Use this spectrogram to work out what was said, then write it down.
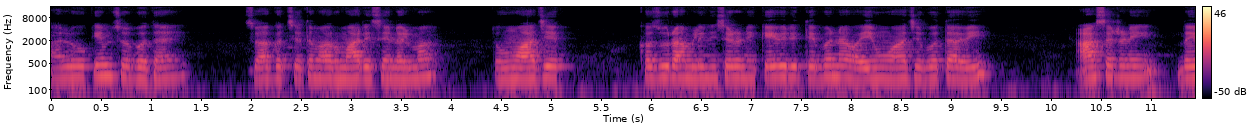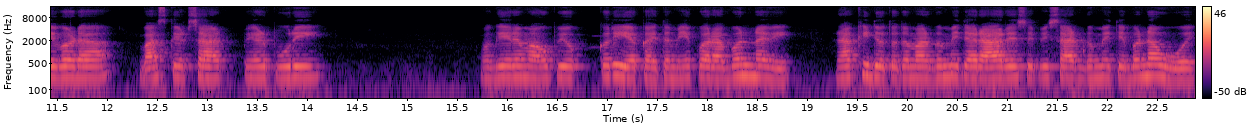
હાલો, કેમ છો બધાય? સ્વાગત છે તમારું મારી ચેનલમાં. તો હું આજે ખજૂર આંબલીની ચટણી કેવી રીતે બનાવાય એ હું આજે બતાવી. આ ચટણી દહીંવડા, બાસ્કેટ શાક, ભેળપૂરી વગેરેમાં ઉપયોગ કરી શકાય. તમે એકવાર આ બનાવી રાખી દો તો તમારે ગમે ત્યારે આ રેસીપી શાક ગમે તે બનાવવું હોય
